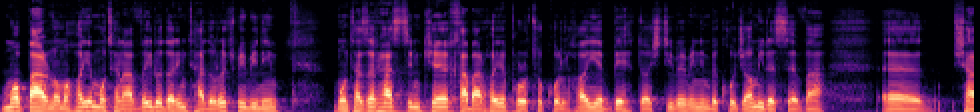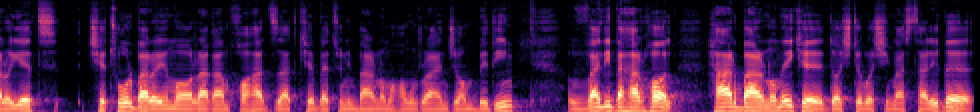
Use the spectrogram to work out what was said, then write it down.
ما برنامه های متنوعی رو داریم تدارک می‌بینیم. منتظر هستیم که خبرهای پروتکل های بهداشتی ببینیم به کجا می‌رسه و شرایط چطور برای ما رقم خواهد زد که بتونیم برنامه هامون رو انجام بدیم. ولی به هر حال هر برنامه که داشته باشیم از طریق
